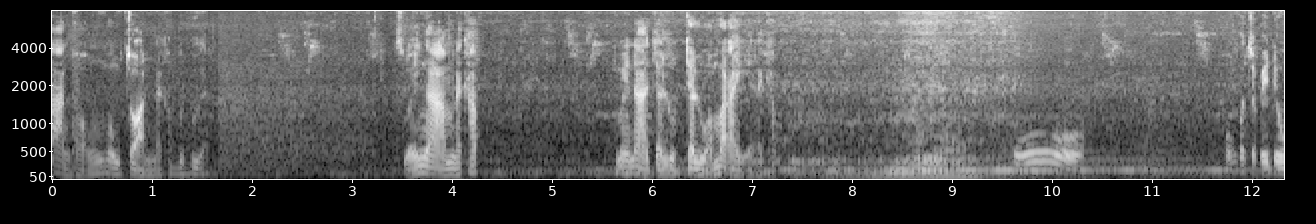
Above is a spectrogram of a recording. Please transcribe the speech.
ล่างของวงจรนะครับเพื่อนๆสวยงามนะครับ ไม่น่าจะหลุดจะหลวมอะไรนะครับ โอ้ผมก็จะไปดู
